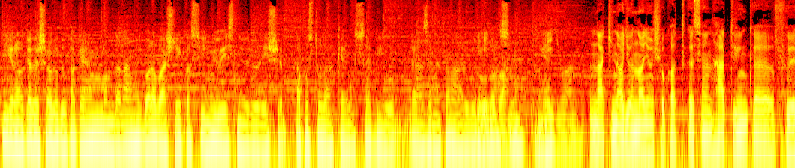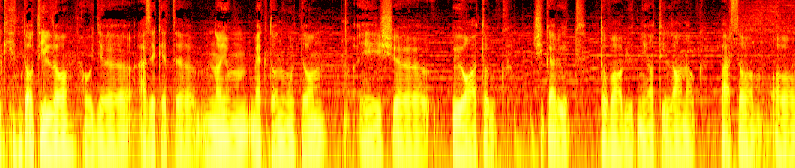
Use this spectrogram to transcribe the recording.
Igen, a kedves hallgatóknak elmondanám, hogy Barabás Réka színművésznőről és Apostolák Eusebio a zenetanárról van szó. Igen. Így van. Neki nagyon-nagyon sokat köszönhetünk, főként Attila, hogy ezeket nagyon megtanult voltam, és ő általuk sikerült tovább jutni Attilának. Persze a, a,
